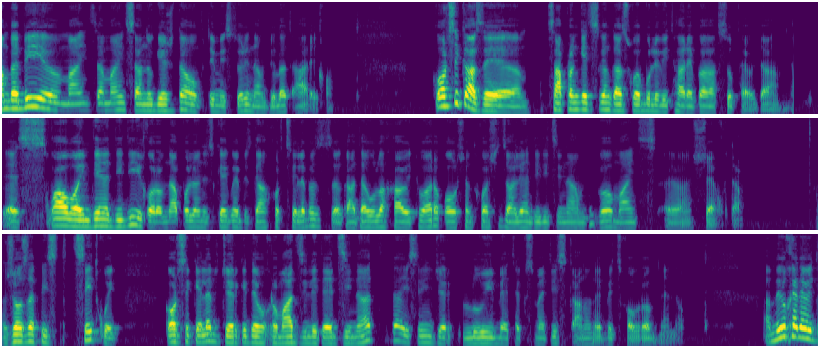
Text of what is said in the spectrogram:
ამბები მაინც და მაინც ანუგეჟდა ოპტიმისტური ნამდვილად არ იყო. კორსიკაზე საფრანგეთისგან განსხვავებული ვითარება სუფევდა. ეს სხვაობა იმდენად დიდი იყო, რომ ნაპოლეონის გეგმების განხორციელებას გადაულახავი თუ არა, ყოველ შემთხვევაში ძალიან დიდი წინააღმდეგო მაინც შეხვდა. ჟოზეფის სიტყვით კორსიკელებს ჯერ კიდევ ღრმაძილით ეძინათ და ისინი ჯერ ლუი მე-16-ის კანონებით ცხოვრობდნენ. მიუხედავად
